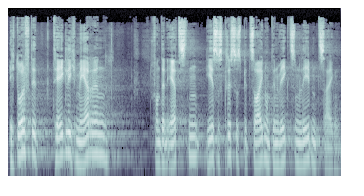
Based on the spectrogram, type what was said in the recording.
Ich durfte täglich mehreren von den Ärzten Jesus Christus bezeugen und den Weg zum Leben zeigen.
